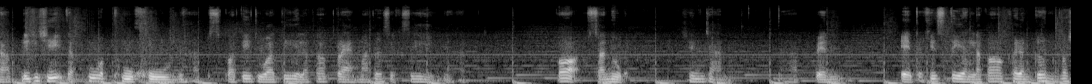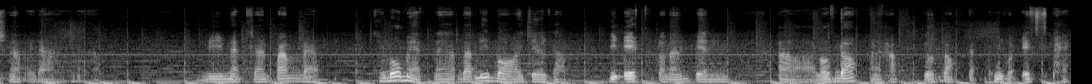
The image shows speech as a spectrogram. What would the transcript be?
กับลิกิชิจับคู่กับทูคูนะครับสกอตตี้ทูวตี้แล้วก็แกรนมาเตอร์เซ็กซี่นะครับ ก็สนุกเช่นกันนะครับเป็นเอกกับคริสเตียนแล้วก็เคิร์ดแองเกิลก็ชนะไปได้นะครับมีแมตช์การปั้มแบบเ Table Match นะครับ Dudley Boy เจอกับ DX ตอนนั้นเป็นรถด็อกนะครับรถด็อกจับคู่กับ X Pack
